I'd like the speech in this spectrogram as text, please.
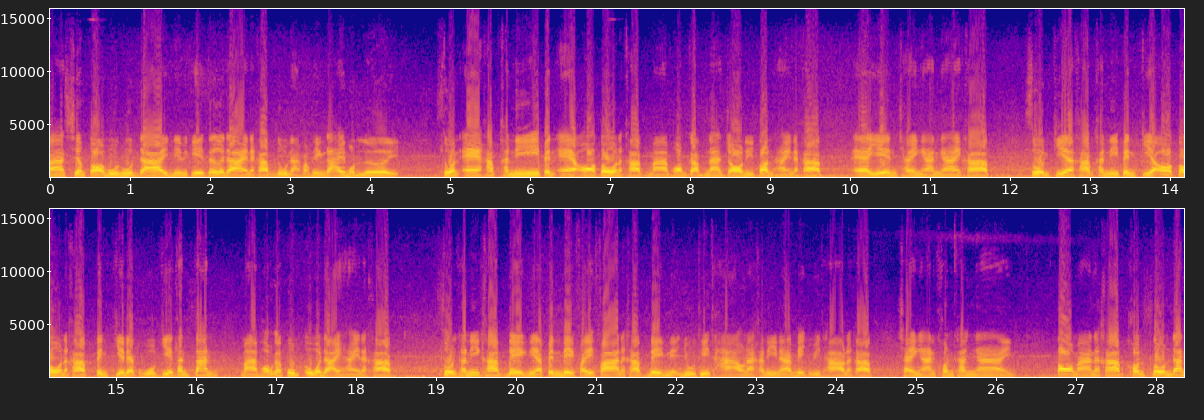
มารถเชื่อมต่อบลูทูธได้ Navigator ได้นะครับ ดูหนังฟังเพลงได้หมดเลย ส่วนแอร์ครับคันนี้เป็นแอร์ออโต้นะครับ มาพร้อมกับหน้าจอดิจิตอลให้นะครับแอร์เย็นใช้งานง่ายครับ ส่วนเกียร์ครับคันนี้เป็นเกียร์ออโต้นะครับ เป็นเกียร์แบบหัวเกียร์สั้น ๆ มาพร้อมกับปุ่ม Overdrive ให้นะครับ ส่วนคันนี้ครับเบรกเนี่ยเป็นเบรกไฟฟ้านะครับเบรกเนี่ยอยู่ที่เท้านะคันนี้นะเบรกอยู่ที่เท้านะครับ ใช้งานค่อนข้างง่าย ต่อมานะครับคอนโซลด้าน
